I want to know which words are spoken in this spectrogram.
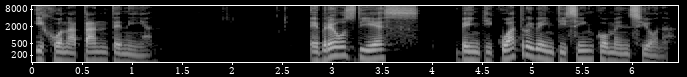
y Jonatán tenían. Hebreos 10, 24 y 25 menciona,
